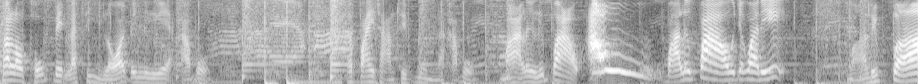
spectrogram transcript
ถ้าเราทุบเบ็ดละสี่ร้อยไปเลยอะครับผมถ้าไปสามสิบมุมนะครับผมมาเลยหรือเปล่า เอ้ามาหรือเปล่าจังหวะนี้ มาหรือเปล่า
